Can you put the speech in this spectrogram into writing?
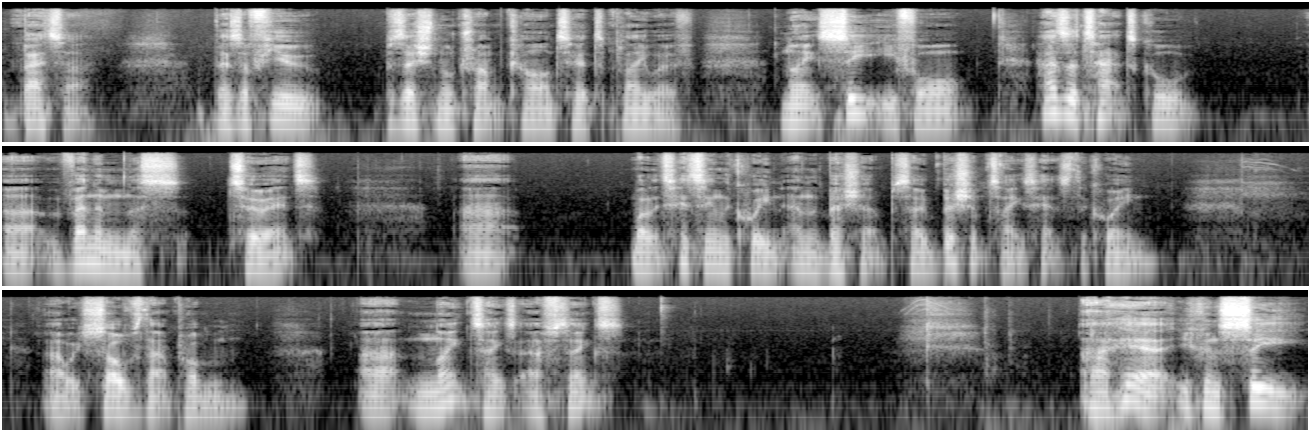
better. There's a few positional trump cards here to play with. Knight ce4 has a tactical uh, venomness to it. Uh, well, it's hitting the queen and the bishop. So bishop takes hits the queen, uh, which solves that problem. Uh, knight takes f6. Uh, here you can see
